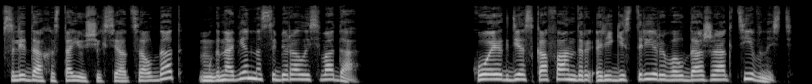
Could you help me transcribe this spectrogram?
В следах остающихся от солдат мгновенно собиралась вода. Кое-где скафандр регистрировал даже активность,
